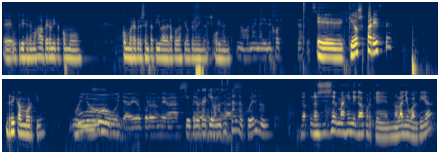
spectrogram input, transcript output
Eh, utilizaremos a Verónica como, como representativa de la población femenina, obviamente. No, no hay nadie mejor. Gracias. Eh, ¿Qué os parece Rick and Morty? Bueno, Uh, ya veo por dónde vas. yo creo que aquí vamos a estar de acuerdo. No, no sé si es el más indicado porque no la llevo al día.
